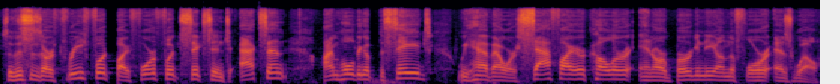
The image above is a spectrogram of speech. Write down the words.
So this is our three foot by four foot six inch accent. I'm holding up the sage. We have our sapphire color and our burgundy on the floor as well.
